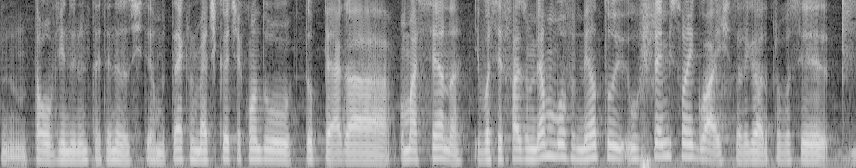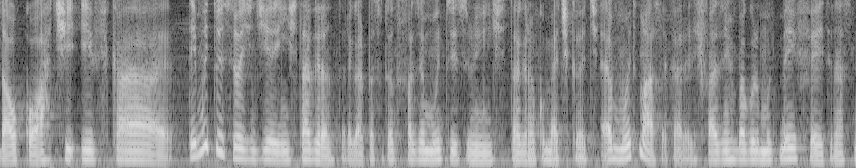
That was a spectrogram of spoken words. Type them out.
não tá ouvindo e não tá entendendo esse termo técnico, match cut é quando tu pega uma cena e você faz o mesmo movimento e os frames são iguais, tá ligado? Pra você dar o corte e ficar. Tem muito isso hoje em dia em Instagram, tá ligado? O pessoal tenta fazer muito isso no Instagram com match cut. É muito massa, cara. Eles fazem um bagulho muito bem feito nesse-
